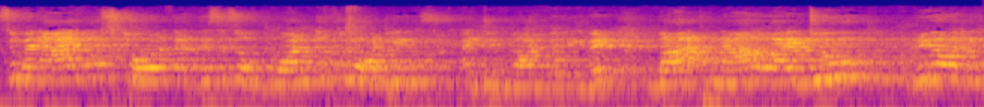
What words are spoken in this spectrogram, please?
So when I was told that this is a wonderful audience, I did not believe it. But now I do. Really,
